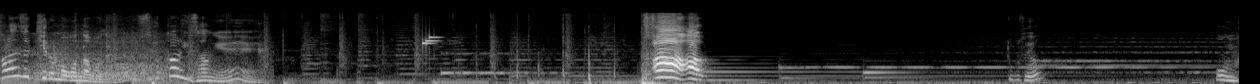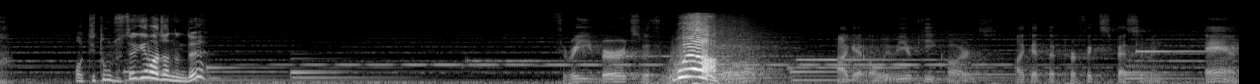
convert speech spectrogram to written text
파란색 키를 먹었나 보네요 색깔이 이상해. 아! 아! 누구세요? 어휴 어 뒤통수 세게 맞았는데? Three birds with one 뭐야! I get all of your key cards. I get the perfect specimen, and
